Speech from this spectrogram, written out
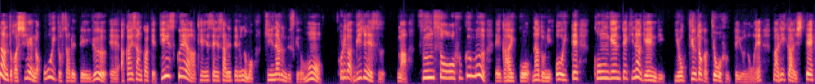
難とか試練が多いとされている、えー、赤い三角形 T スクエアが形成されているのも気になるんですけども、これがビジネス、まあ、紛争を含む外交などにおいて根源的な原理、欲求とか恐怖っていうのをね、まあ理解して、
